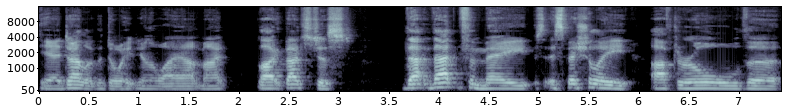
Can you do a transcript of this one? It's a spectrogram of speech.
Yeah, don't let the door hit you on the way out, mate. Like that's just that that for me, especially after all the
